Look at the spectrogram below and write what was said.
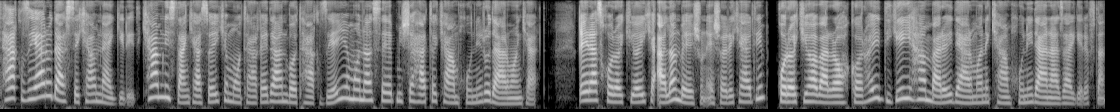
تغذیه رو دست کم نگیرید. کم نیستن کسایی که معتقدن با تغذیه مناسب میشه حتی کمخونی رو درمان کرد. غیر از خوراکیهایی که الان بهشون اشاره کردیم، خوراکی ها و راهکارهای دیگه ای هم برای درمان کمخونی در نظر گرفتن.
